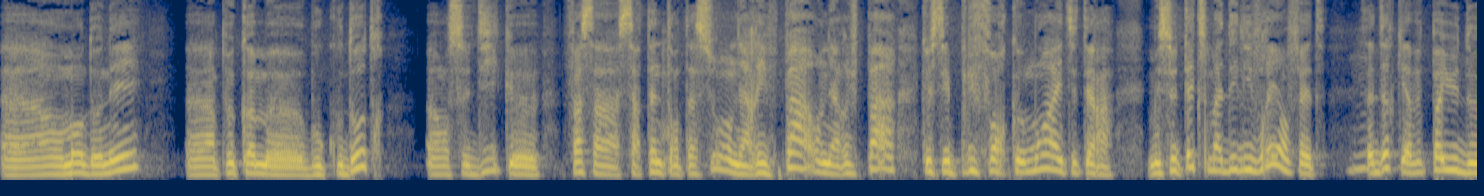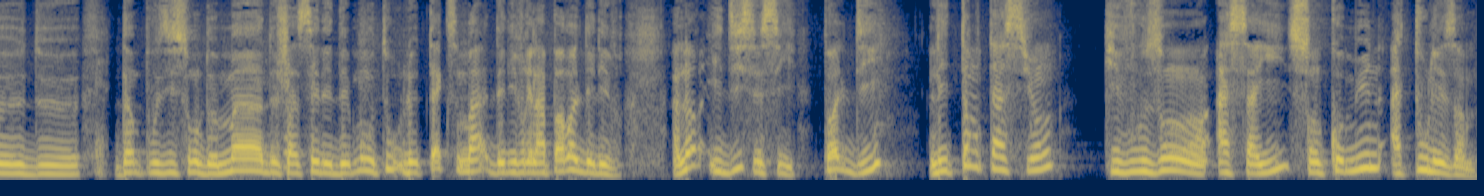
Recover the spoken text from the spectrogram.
À un moment donné, un peu comme beaucoup d'autres, on se dit que face à certaines tentations, on n'y arrive pas, on n'y arrive pas, que c'est plus fort que moi, etc. Mais ce texte m'a délivré, en fait. C'est-à-dire qu'il n'y avait pas eu de- de- d'imposition de, main, de chasser les démons, tout. Le texte m'a délivré, la parole délivre. Alors, il dit ceci. Paul dit, les tentations qui vous ont assailli sont communes à tous les hommes.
